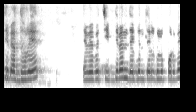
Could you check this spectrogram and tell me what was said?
এবার ধরে এভাবে চিপ দিবেন দেখবেন তেলগুলো পড়বে।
